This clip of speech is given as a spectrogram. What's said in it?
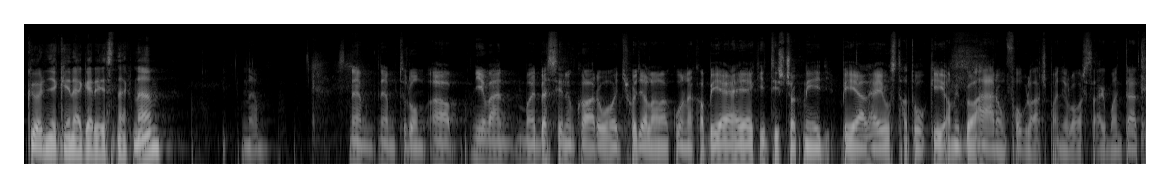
környékén egerésznek, nem? Nem. Ezt nem, nem tudom. A, nyilván majd beszélünk arról, hogy hogyan alakulnak a BL helyek. Itt is csak négy BL hely osztható ki, amiből három foglalt Spanyolországban. Tehát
